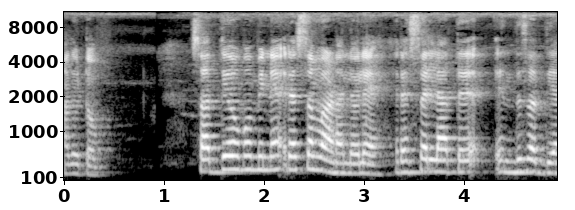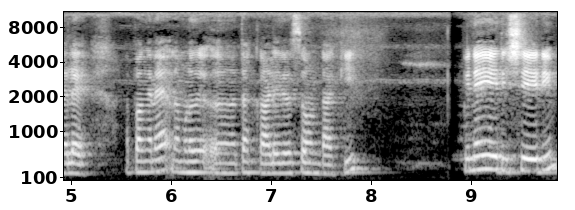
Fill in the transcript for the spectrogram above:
അത് കേട്ടോ സദ്യ ആകുമ്പോൾ പിന്നെ രസം വേണമല്ലോ അല്ലേ? രസമില്ലാത്ത എന്ത് സദ്യ അല്ലേ? അപ്പം അങ്ങനെ നമ്മൾ തക്കാളി രസം ഉണ്ടാക്കി. പിന്നെ എരിശ്ശേരിയും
